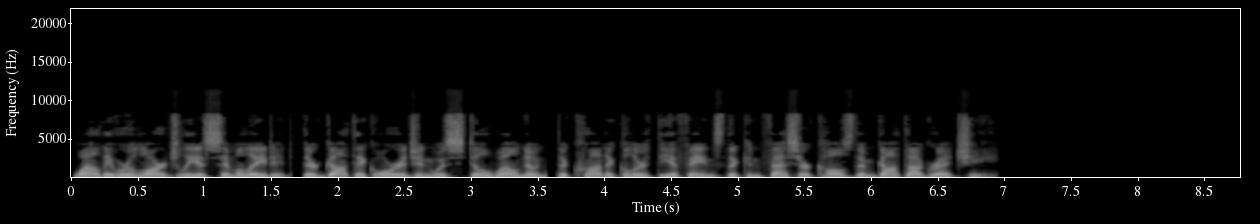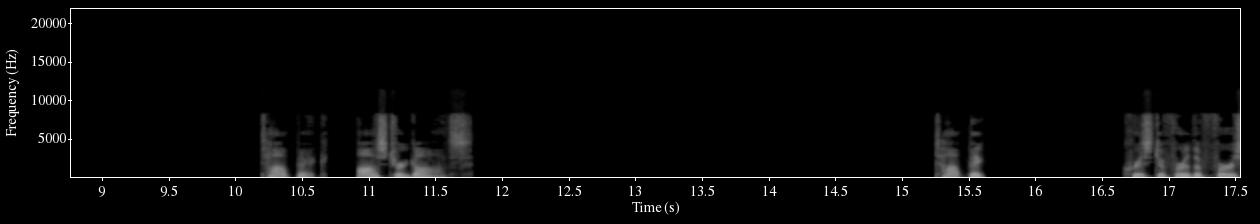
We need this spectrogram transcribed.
While they were largely assimilated, their Gothic origin was still well known. The chronicler Theophanes the Confessor calls them Gothograeci. Topic: Ostrogoths. Topic: Christopher I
